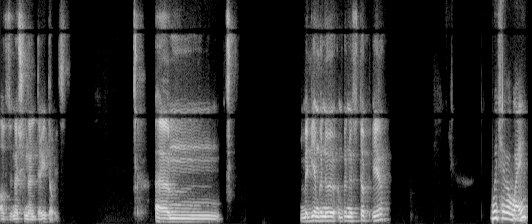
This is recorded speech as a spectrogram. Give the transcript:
of the national territories. Um, maybe I'm gonna I'm gonna stop here. Whichever way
